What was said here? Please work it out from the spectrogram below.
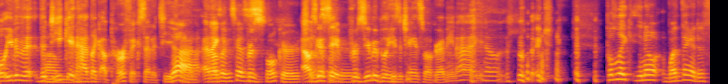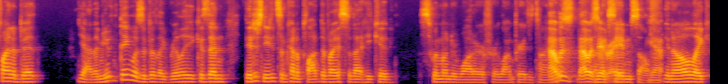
Well, even the, the Um, deacon had like a perfect set of teeth. Yeah, man. and I was like, this guy's a pres- smoker. I was gonna chain say, presumably he's a chain smoker. I mean, I you know, like, But like, you know, one thing I did find a bit, yeah, the mutant thing was a bit like really because then they just needed some kind of plot device so that he could swim underwater for long periods of time. that was that was and, it, like, right? Save himself. Yeah. You know, like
